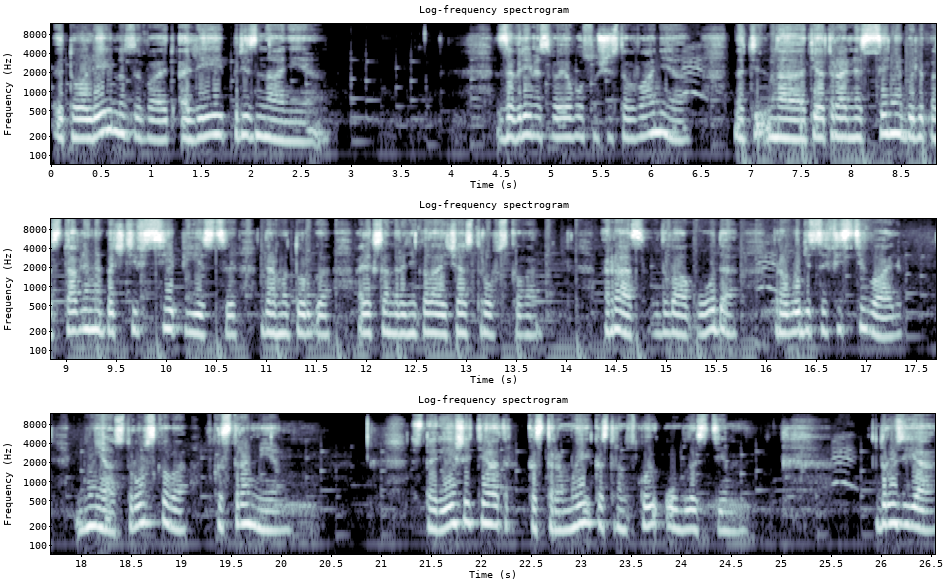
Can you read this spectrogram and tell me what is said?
Эту аллею называют аллеей признания. За время своего существования на, театральной сцене были поставлены почти все пьесы драматурга Александра Николаевича Островского. Раз в два года проводится фестиваль Дни Островского в Костроме. Старейший театр Костромы Костромской области. Друзья,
